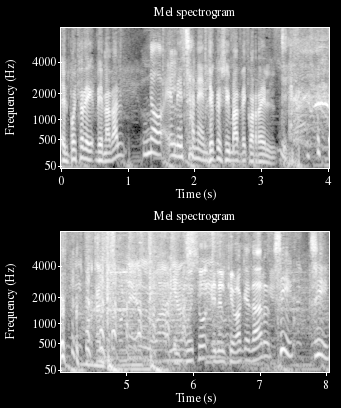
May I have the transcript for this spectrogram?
¿El puesto de, de Nadal? no, el de Chanel. Yo que soy más de correr. El puesto en el que va a quedar. Sí, sí.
